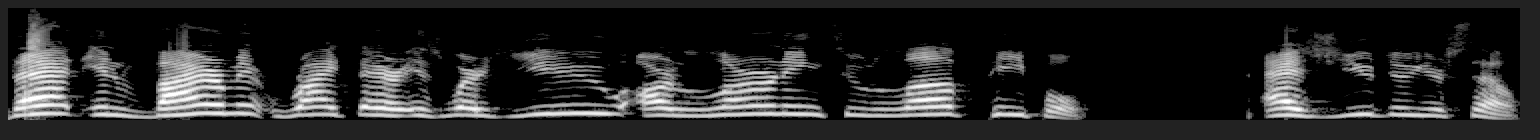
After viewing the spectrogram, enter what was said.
That environment right there is where you are learning to love people as you do yourself.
